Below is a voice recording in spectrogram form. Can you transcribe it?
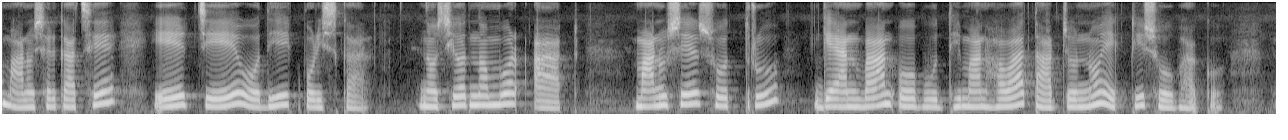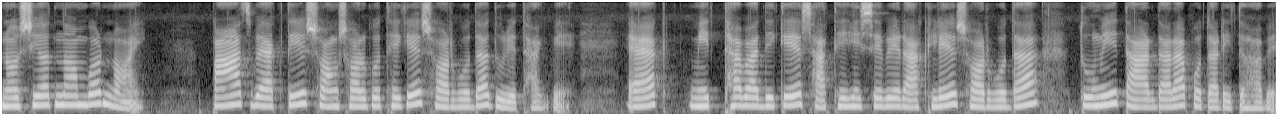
মানুষের কাছে এর চেয়ে অধিক পরিষ্কার। নসিহত নম্বর আট, মানুষের শত্রু, জ্ঞানবান ও বুদ্ধিমান হওয়া তার জন্য একটি সৌভাগ্য। নসিহত নম্বর নয় পাঁচ ব্যক্তির সংসর্গ থেকে সর্বদা দূরে থাকবে। এক, মিথ্যাবাদীকে সাথী হিসেবে রাখলে সর্বদা তুমি তার দ্বারা প্রতারিত হবে।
